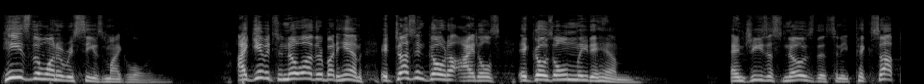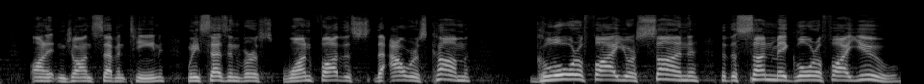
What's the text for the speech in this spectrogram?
He's the one who receives my glory. I give it to no other but Him. It doesn't go to idols, it goes only to Him. And Jesus knows this, and He picks up on it in John 17 when He says in verse 1 Father, the hour has come, glorify your Son, that the Son may glorify you.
